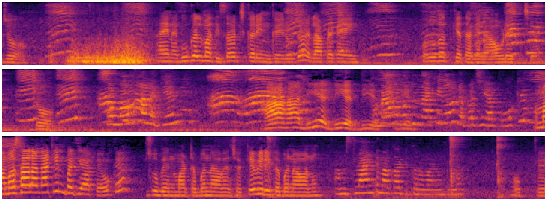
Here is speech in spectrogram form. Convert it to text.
જો. હા એને ગૂગલમાંથી સર્ચ કરીને કર્યું જો એટલે આપણે કંઈ ઓલું નથી કહેતા કે એને આવડે જ છે. જો. હા હા દીએ દીએ દીએ ને પછી આપું ઓકે? આમાં મસાલા નાખીને પછી આપે ઓકે? સુબેન માટે બનાવે છે. કેવી રીતે બનાવવાનું? આમ સ્લાન્ટમાં કટ કરવાનું પેલા ઓકે.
